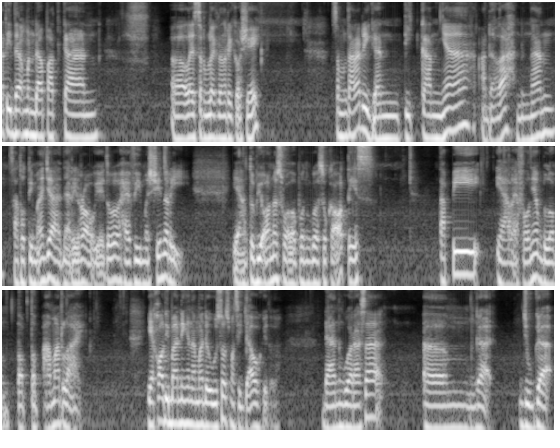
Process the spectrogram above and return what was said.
tidak mendapatkan uh, Black dan Ricochet. Sementara digantikannya adalah dengan satu tim aja dari Raw yaitu Heavy Machinery. Yang to be honest walaupun gue suka Otis, tapi ya levelnya belum top-top amat lah. Ya kalau dibandingin sama The Usos masih jauh gitu. Dan gua rasa nggak um, juga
